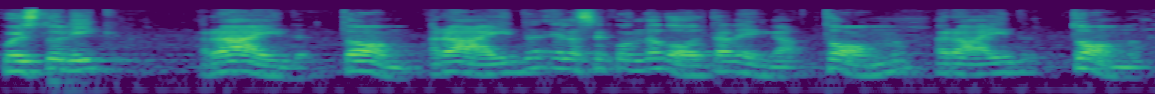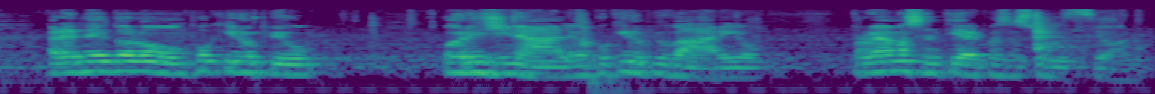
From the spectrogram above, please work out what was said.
questo lick ride, tom, ride e la seconda volta venga tom, ride, tom rendendolo un pochino più originale, un pochino più vario. Proviamo a sentire questa soluzione.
